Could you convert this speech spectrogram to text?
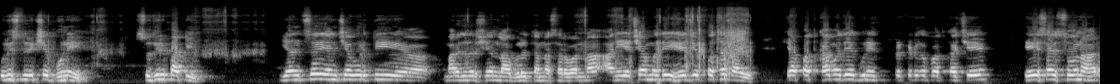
पोलीस निरीक्षक गुन्हे सुधीर पाटील यांचं यांच्यावरती मार्गदर्शन लाभलं त्यांना सर्वांना. आणि याच्यामध्ये हे जे पथक आहे या पथकामध्ये गुन्हे प्रकट पथकाचे A S I Sonar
